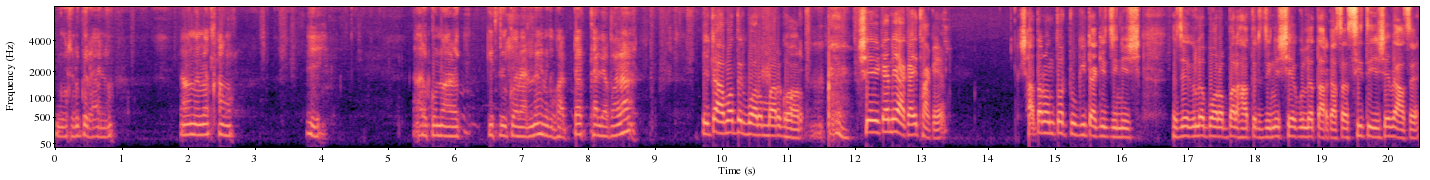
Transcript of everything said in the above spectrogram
গোসল করে আনো এমন হলো খামো এই আর কোনো আর কিছু করার নেই ভাতটা খালে পালা এটা আমাদের বড়ম্মার ঘর সে এখানে একাই থাকে। সাধারণত টুকিটাকি জিনিস যেগুলো বরব্বার হাতের জিনিস সেগুলো তার কাছে স্মৃতি হিসেবে আছে।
